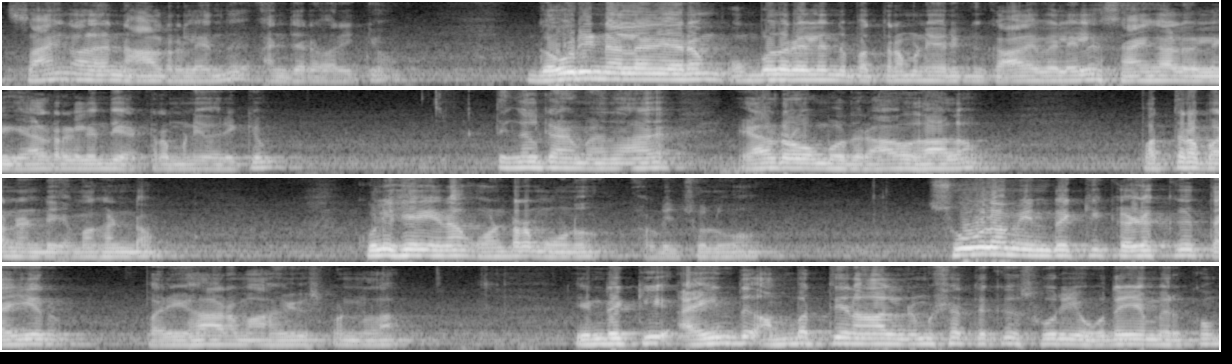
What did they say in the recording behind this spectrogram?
சாயங்காலம் நாலரைலேருந்து அஞ்சரை வரைக்கும். கௌரி நல்ல நேரம் ஒம்பதரைலேருந்து பத்தரை மணி வரைக்கும் காலை வேலையில் சாயங்கால வேலையில் ஏழரைலேருந்து எட்டரை மணி வரைக்கும். திங்கட்கிழமை தான் ஏழரை ஒம்பது ராவுகாலம் பத்தரை பன்னெண்டு யமகண்டம் குளிகைனா ஒன்றரை மூணு அப்படின்னு சொல்லுவோம். சூளம் இன்றைக்கு கிழக்கு தயிர் பரிகாரமாக யூஸ் பண்ணலாம். இன்றைக்கு ஐந்து ஐம்பத்தி நாலு நிமிஷத்துக்கு சூரிய உதயம் இருக்கும்.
